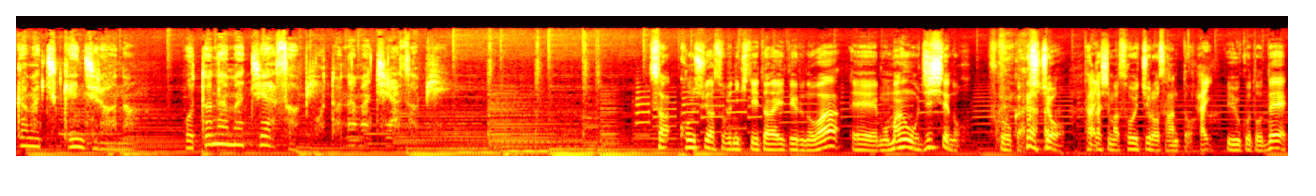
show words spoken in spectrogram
深町健次郎の大人町遊び。大人町遊び。さあ今週遊びに来ていただいているのは、えー、もう満を持しての福岡市長 高島総一郎さんとい。うことで、はい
